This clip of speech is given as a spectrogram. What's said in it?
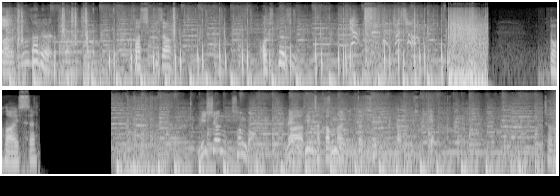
나 스무 살이라 이랬다. 다 시키자. 어, 지켜야지. 어, 나이스. 미션 성공. 아 레드팀 잠깐만 승리. 일단 쉴 나좀 쉴게 전화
